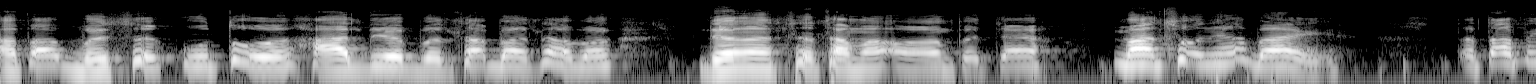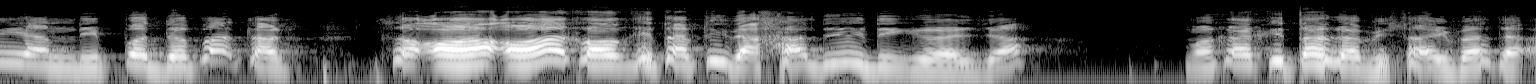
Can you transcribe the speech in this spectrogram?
apa bersekutu hadir bersama-sama dengan sesama orang percaya. Maksudnya baik. Tetapi yang diperdebatkan seolah-olah kalau kita tidak hadir di gereja maka kita nggak bisa ibadah.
